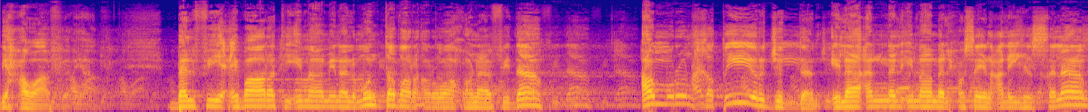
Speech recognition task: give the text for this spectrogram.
بحوافرها. بل في عبارة إمامنا المنتظر أرواحنا فداه أمر خطير جدا إلى أن الإمام الحسين عليه السلام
